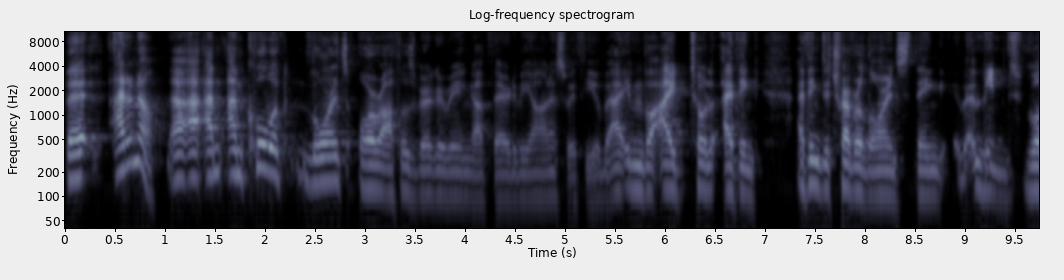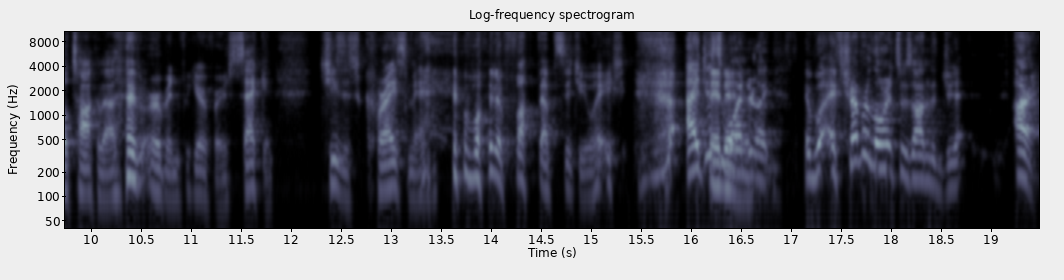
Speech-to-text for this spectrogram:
But I don't know. Uh, I- I'm I'm cool with Lawrence or Roethlisberger being up there, to be honest with you. But I even though I totally I think I think the Trevor Lawrence thing. I mean, we'll talk about Urban here for a second. Jesus Christ, man, what a fucked up situation. I just It wonder, is. like, if, if Trevor Lawrence was on the, all right.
